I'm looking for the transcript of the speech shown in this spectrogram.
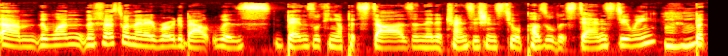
um the one the first one that I wrote about was Ben's looking up at stars and then it transitions to a puzzle that Stan's doing. Mhm. But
